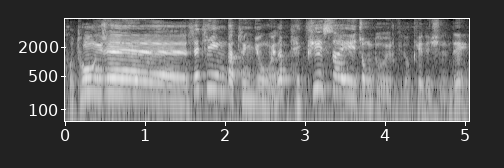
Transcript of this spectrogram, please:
보통 이제 세팅 같은 경우에는 100 psi 정도 이렇게 넣게 되시는데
